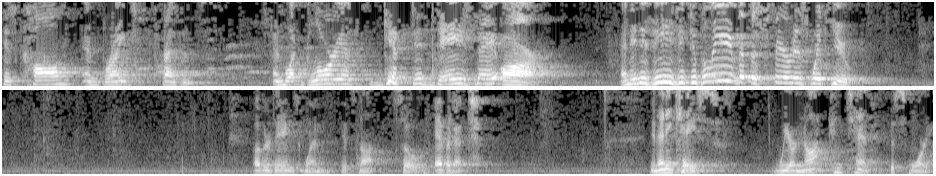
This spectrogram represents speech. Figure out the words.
His calm and bright presence. And what glorious, gifted days they are. And it is easy to believe that the Spirit is with you. Other days when it's not so evident. In any case, we are not content this morning.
